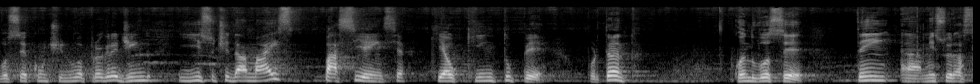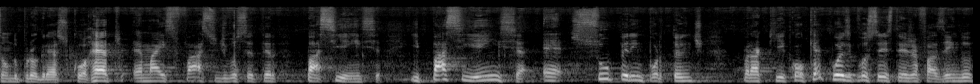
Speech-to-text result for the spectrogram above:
você continua progredindo e isso te dá mais paciência, que é o quinto P. Portanto, quando você tem a mensuração do progresso correto, é mais fácil de você ter paciência. E paciência é super importante para que qualquer coisa que você esteja fazendo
